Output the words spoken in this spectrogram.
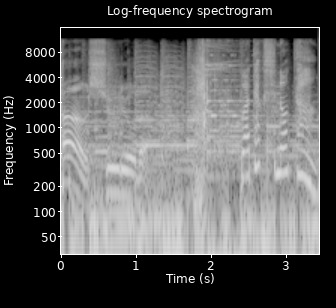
ターン終了だ。私のターン。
